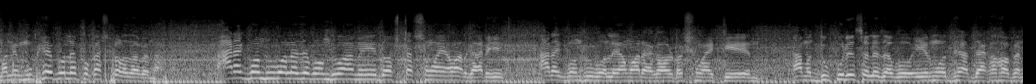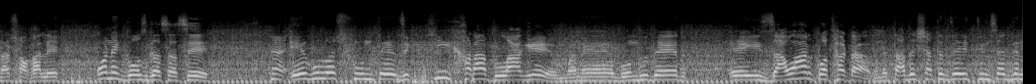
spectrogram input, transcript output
মানে মুখে বলে প্রকাশ করা যাবে না। আরেক বন্ধু বলে যে, বন্ধু, আমি দশটার সময় আমার গাড়ি। আরেক বন্ধু বলে, আমার এগারোটার সময় ট্রেন। আমার দুপুরে চলে যাব। এর মধ্যে আর দেখা হবে না। সকালে অনেক গোছ গাছ আছে। হ্যাঁ এগুলো শুনতে যে কি খারাপ লাগে মানে বন্ধুদের এই যাওয়ার কথাটা মানে তাদের সাথে যে তিন চার দিন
